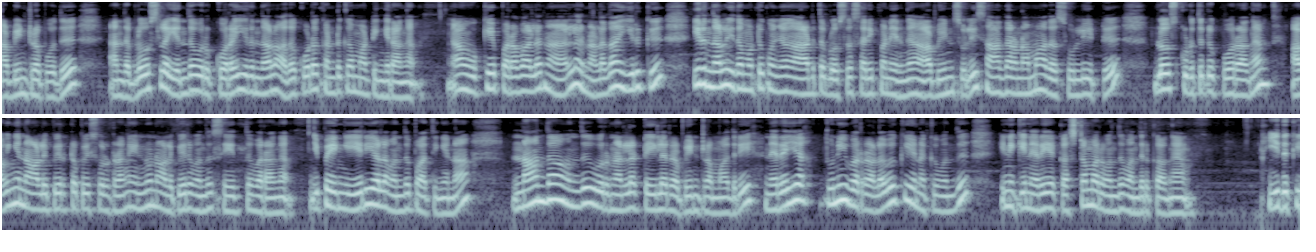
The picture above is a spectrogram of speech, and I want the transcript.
அப்படின்ற அப்படின்ற போது அந்த ப்ளவுஸில் எந்த ஒரு குறை இருந்தாலும் அதை கூட கண்டுக்க மாட்டேங்கிறாங்க. ஆ ஓகே பரவாயில்ல. நல்ல நல்லா தான் இருக்குது இருந்தாலும் இதை மட்டும் கொஞ்சம் அடுத்த ப்ளவுஸில் சரி பண்ணிடுங்க அப்படின்னு சொல்லி சாதாரணமாக அதை சொல்லிவிட்டு ப்ளவுஸ் கொடுத்துட்டு போகிறாங்க அவங்க நாலு பேர்கிட்ட போய் சொல்கிறாங்க இன்னும் நாலு பேர் வந்து சேர்த்து வராங்க. இப்போ எங்கள் ஏரியாவில் வந்து பார்த்திங்கன்னா நான் தான் வந்து ஒரு நல்ல டெய்லர் அப்படின்ற மாதிரி நிறைய துணி வர்ற அளவுக்கு எனக்கு வந்து இன்றைக்கி நிறைய கஸ்டமர் வந்து வந்திருக்காங்க. இதுக்கு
